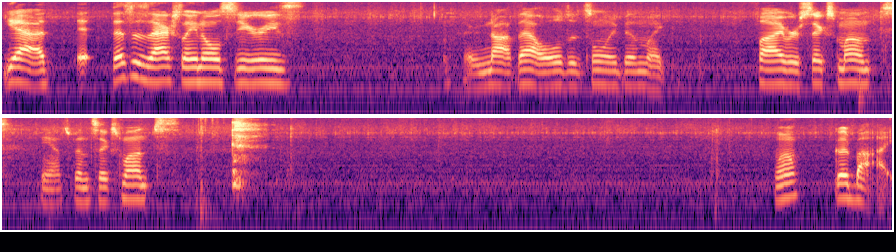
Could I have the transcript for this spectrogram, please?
Yeah, it, this is actually an old series. They're not that old, it's only been like five or six months. Yeah, it's been six months. well, goodbye.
